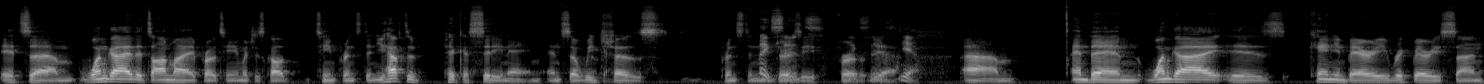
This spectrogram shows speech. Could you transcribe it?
it's um, one guy that's on my pro team, which is called Team Princeton. You have to pick a city name, and so we chose Princeton, Makes New Jersey sense. for yeah. Yeah. Um, and then one guy is Canyon Barry, Rick Barry's son,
